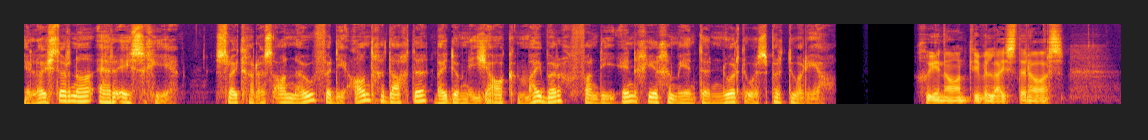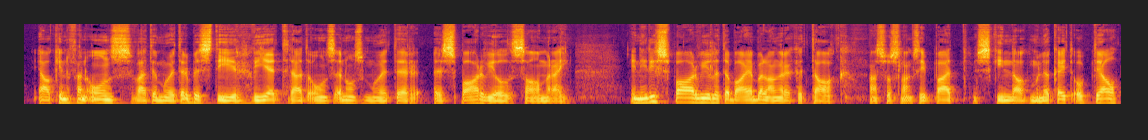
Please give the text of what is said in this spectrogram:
Jy luister na RSG. Sluit gerus aan nou vir die aandgedagte by Dominee Jacques Meiburg van die NG Gemeente Noordoos Pretoria. Goeienaand, liewe luisteraars. Elkeen van ons wat 'n motor bestuur, weet dat ons in ons motor 'n spaarwiel saamry. En hierdie spaarwiel het 'n baie belangrike taak. As ons langs die pad miskien dalk moeilikheid optel,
